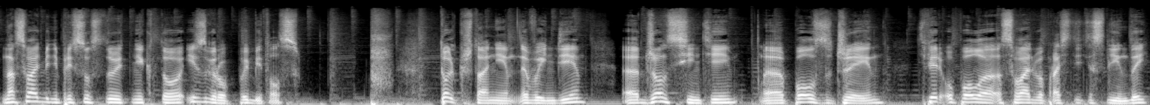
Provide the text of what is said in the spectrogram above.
На свадьбе не присутствует никто из группы Битлз. Только что они в Индии. Джон с Синтией, Пол с Джейн. Теперь у Пола свадьба, простите, с Линдой.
